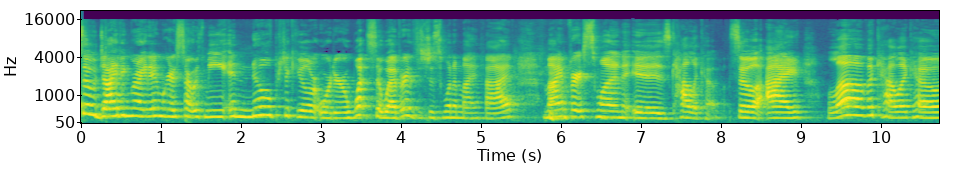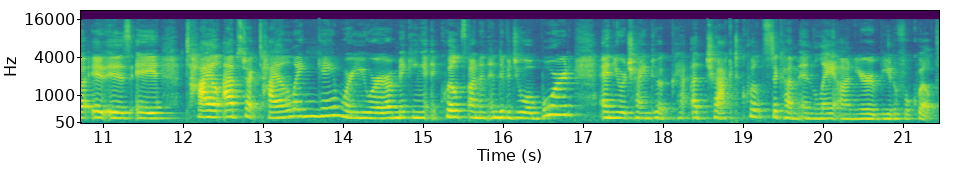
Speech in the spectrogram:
So diving right in, we're going to start with me in no particular order whatsoever. This is just one of my five. My first one is Calico. So I love a Calico. It is a tile, abstract tile laying game where you are making quilts on an individual board and you are trying to attract quilts to come and lay on your beautiful quilt.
